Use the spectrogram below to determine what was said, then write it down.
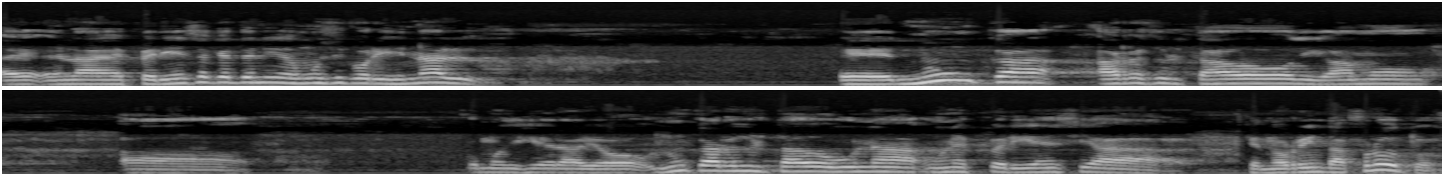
eh, en la experiencia que he tenido en música original, eh, nunca ha resultado, digamos, ah, como dijera yo, nunca ha resultado una, una experiencia que no rinda frutos.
